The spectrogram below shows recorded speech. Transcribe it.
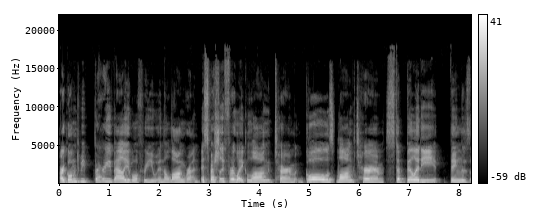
are going to be very valuable for you in the long run, especially for like long term goals, long term stability, things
